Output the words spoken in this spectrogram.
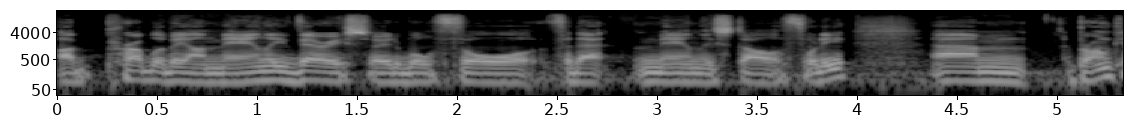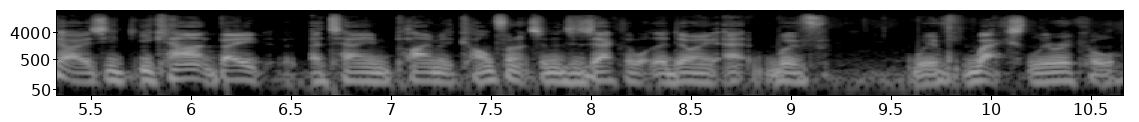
I'd probably be on Manly, very suitable for, for that Manly style of footy. Um, Broncos, you, you can't beat a team playing with confidence, and it's exactly what they're doing. At, we've We've waxed lyrical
